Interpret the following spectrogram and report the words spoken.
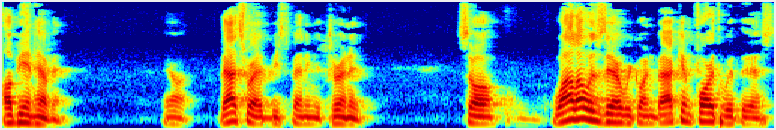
I'll be in heaven. Yeah, that's where I'd be spending eternity. So while I was there, we're going back and forth with this.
